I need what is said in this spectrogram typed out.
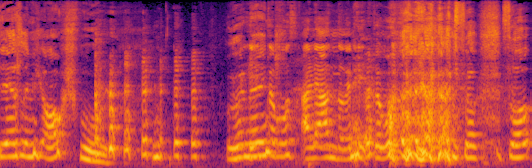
Der ist nämlich auch schwul. Und Heteros, alle anderen Heteros. so, so,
